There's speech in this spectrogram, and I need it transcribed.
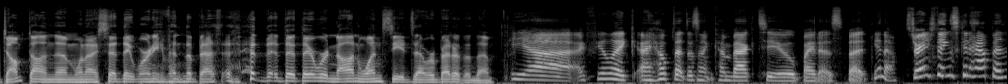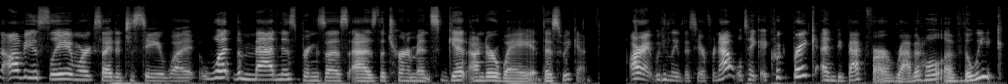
dumped on them when I said they weren't even the best. that, there were non-one seeds that were better than them. Yeah, I feel like I hope that doesn't come back to bite us, but you know, strange things can happen, obviously, and we're excited to see what what the madness brings us as the tournaments get underway this weekend. All right, we can leave this here for now. We'll take a quick break and be back for our rabbit hole of the week.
